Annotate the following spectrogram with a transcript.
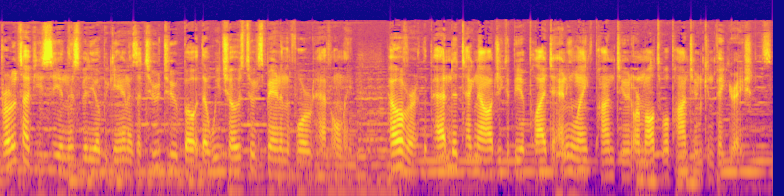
The prototype you see in this video began as a two-tube boat that we chose to expand in the forward half only. However, the patented technology could be applied to any length pontoon or multiple pontoon configurations.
